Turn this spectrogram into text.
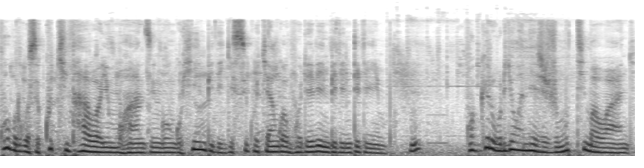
nk'ubu rwose kuki ntabaye umuhanzi ngo nguhimbire igisigo cyangwa nkuririmbire indirimbo hmm? nkubwire uburyo wanejeje umutima wanjye.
